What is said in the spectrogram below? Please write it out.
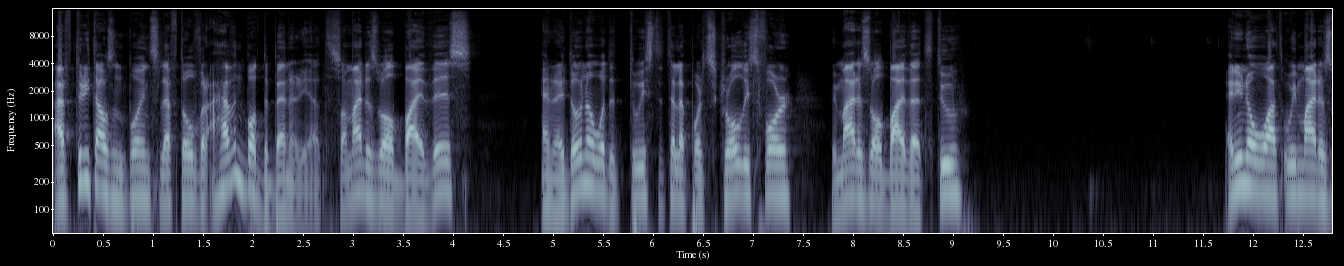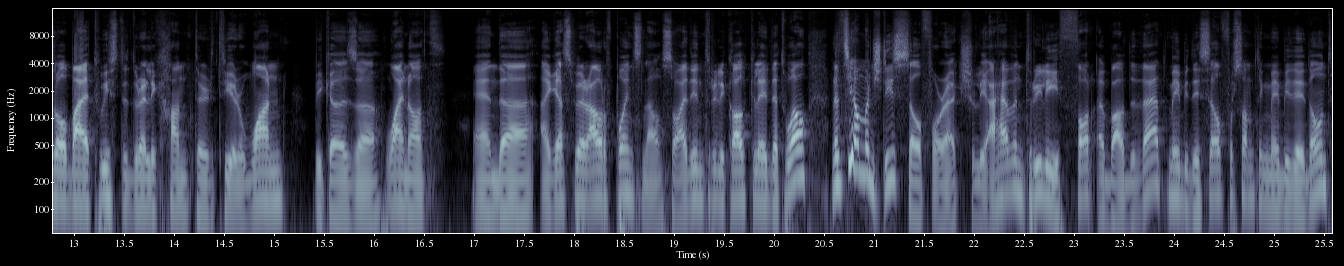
I have 3,000 points left over. I haven't bought the banner yet, so I might as well buy this. And I don't know what the Twisted Teleport Scroll is for. We might as well buy that too. And you know what? We might as well buy a Twisted Relic Hunter Tier 1. Because uh, why not? And uh, I guess we're out of points now, so I didn't really calculate that well. Let's see how much these sell for, actually. I haven't really thought about that. Maybe they sell for something, maybe they don't.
